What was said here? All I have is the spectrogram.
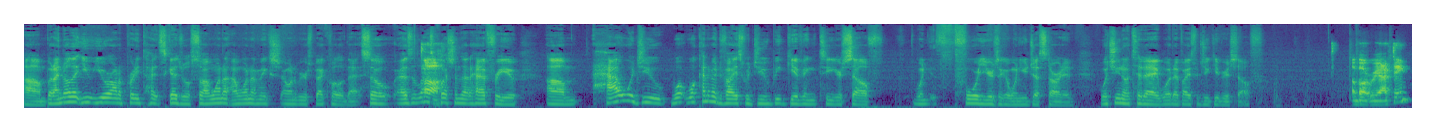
Um, but I know that you you are on a pretty tight schedule, so I want to I want to make sure I want to be respectful of that. So as the last oh. question that I have for you, um, how would you what what kind of advice would you be giving to yourself when four years ago when you just started? What you know today, what advice would you give yourself about reacting?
